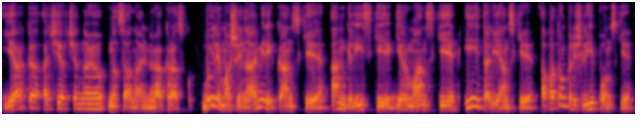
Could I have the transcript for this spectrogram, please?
ярко очерченную национальную окраску. Были машины американские, английские, германские и итальянские, а потом пришли японские.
